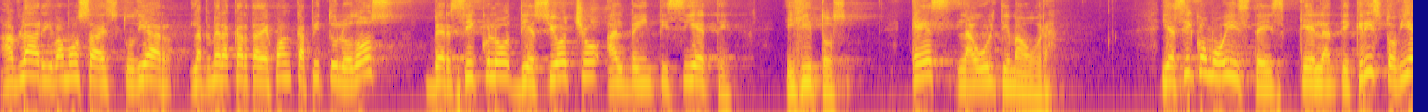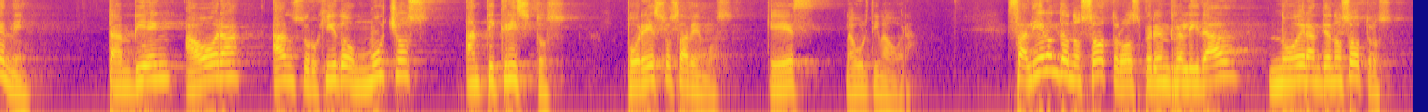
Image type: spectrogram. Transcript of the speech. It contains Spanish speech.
hablar y vamos a estudiar la primera carta de Juan capítulo 2, versículo 18 al 27. Hijitos, es la última hora. Y así como oísteis que el anticristo viene, también ahora han surgido muchos anticristos. Por eso sabemos que es la última hora. Salieron de nosotros, pero en realidad no eran de nosotros.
